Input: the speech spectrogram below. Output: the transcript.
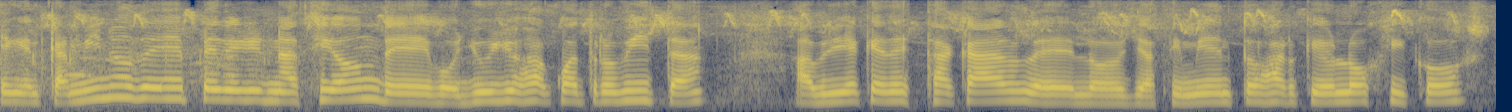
En el camino de peregrinación de Bollullos a Cuatro Vitas habría que destacar los yacimientos arqueológicos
